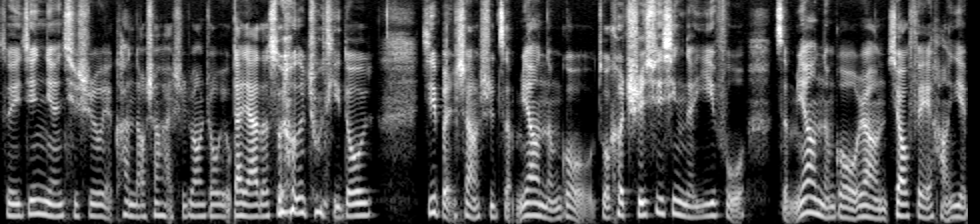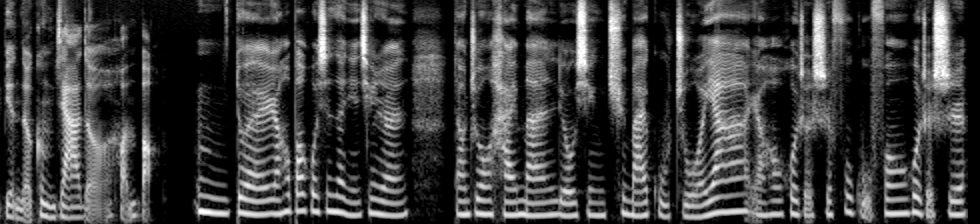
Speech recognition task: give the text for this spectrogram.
所以今年其实我也看到上海时装周有大家的所有的主题都基本上是怎么样能够做可持续性的衣服，怎么样能够让消费行业变得更加的环保。嗯，对，然后包括现在年轻人当中还蛮流行去买古着呀，然后或者是复古风，或者是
